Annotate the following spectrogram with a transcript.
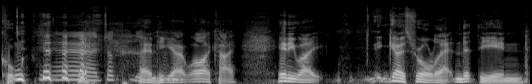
cook. Yeah, And you go, well, okay. Anyway, you go through all of that, and at the end,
